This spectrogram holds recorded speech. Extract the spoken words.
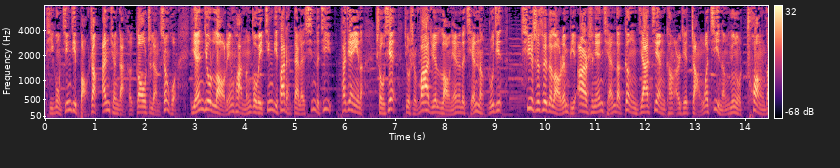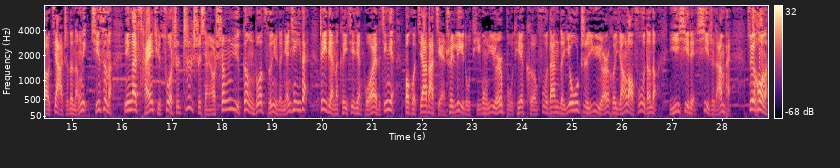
提供经济保障、安全感和高质量的生活。研究老龄化能够为经济发展带来新的机遇。他建议呢，首先就是挖掘老年人的潜能。如今。七十岁的老人比二十年前的更加健康，而且掌握技能，拥有创造价值的能力。其次呢，应该采取措施支持想要生育更多子女的年轻一代。这一点呢，可以借鉴国外的经验，包括加大减税力度、提供育儿补贴、可负担的优质育儿和养老服务等等一系列细致的安排。最后呢，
